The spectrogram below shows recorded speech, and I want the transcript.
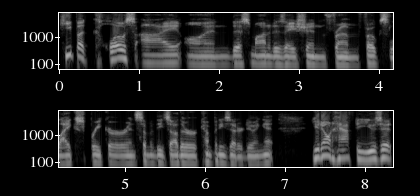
keep a close eye on this monetization from folks like Spreaker and some of these other companies that are doing it. You don't have to use it.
